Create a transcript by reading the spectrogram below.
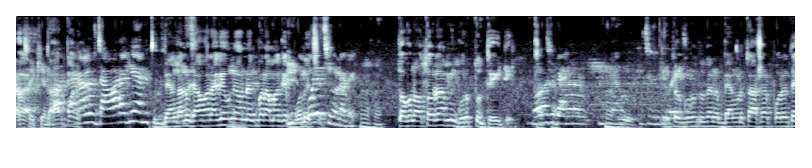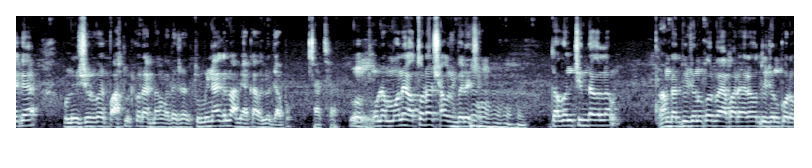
আছে হ্যাঁ, কিনা? তারপরে ব্যাঙ্গালোর যাওয়ার আগে আমি বেঙ্গালু যাওয়ার আগে উনি অনেকবার আমাকে বলেছে। বলেছি ওনারে। হুম হুম। তখন অতটা আমি গুরুত্ব দেইনি। ব্যাঙ্গালোর ব্যাঙ্গালোর তো গুরুত্ব দেন ব্যাঙ্গালোতে আসার পরে থেকে উনি শুরু করে পাসপোর্ট করে বাংলাদেশে তুমি না গেলেও আমি একা হলেও যাব। আচ্ছা। ওনার মনে অতটা সাহস বেড়েছে। হুম হুম হুম হুম। তখন চিন্তা করলাম আমরা দুজন করব আবার আরও দুজন করো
